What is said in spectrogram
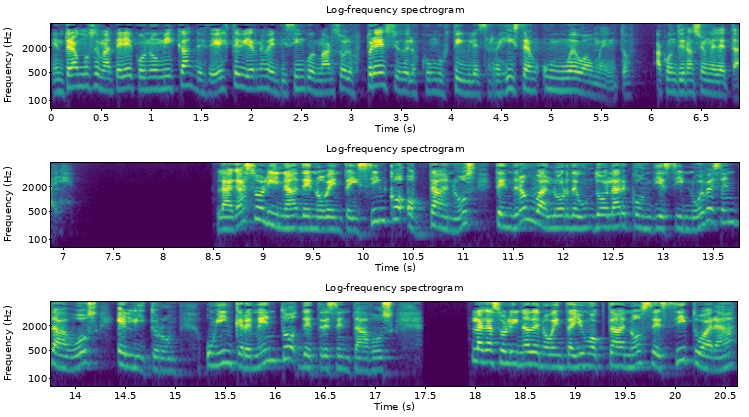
Entramos en materia económica. Desde este viernes 25 de marzo, los precios de los combustibles registran un nuevo aumento. A continuación, el detalle. La gasolina de 95 octanos tendrá un valor de un dólar con 19 centavos el litro, un incremento de 3 centavos. La gasolina de 91 octanos se situará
